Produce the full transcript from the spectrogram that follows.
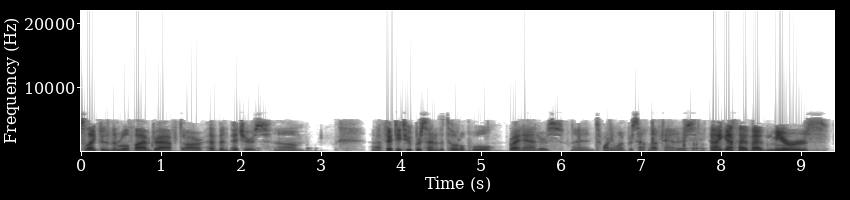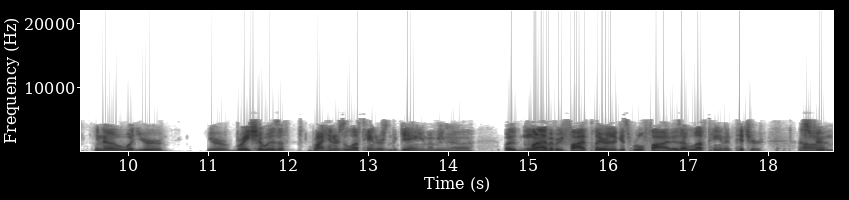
selected in the Rule Five draft are have been pitchers. Um, uh, 52% of the total pool right-handers and 21% left-handers. And I guess that that mirrors, you know, what your your ratio is of right-handers and left-handers in the game. I mean, Mm-hmm. uh, but one out of every five players that gets Rule Five is a left-handed pitcher. That's true. Um,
